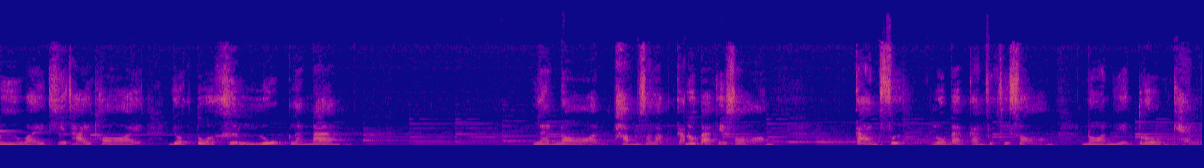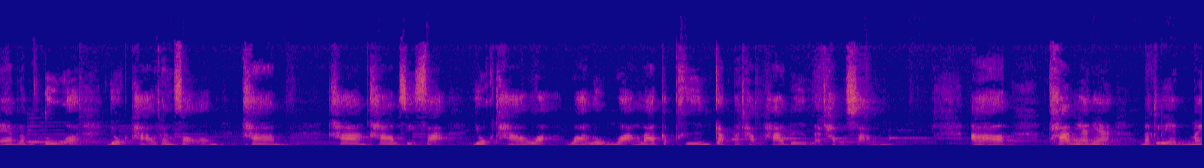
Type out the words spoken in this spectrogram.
มือไว้ที่ท้ายทอย ยกตัวขึ้นลุกและนั่ง และนอนทำสลับกันรูปแบบที่ 2 การฝึกรูปแบบการฝึกที่ 2 นอนเหยียดตรงแขนแนบลำตัว ยกเท้าทั้งสองข้าม ข้างข้ามศีรษะ ยกเท้าวะวาลงวางราบกับพื้นกลับมาทำท่าเดิมและทำซ้ำท่าเนี้ยเนี่ยนักเรียนไม่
